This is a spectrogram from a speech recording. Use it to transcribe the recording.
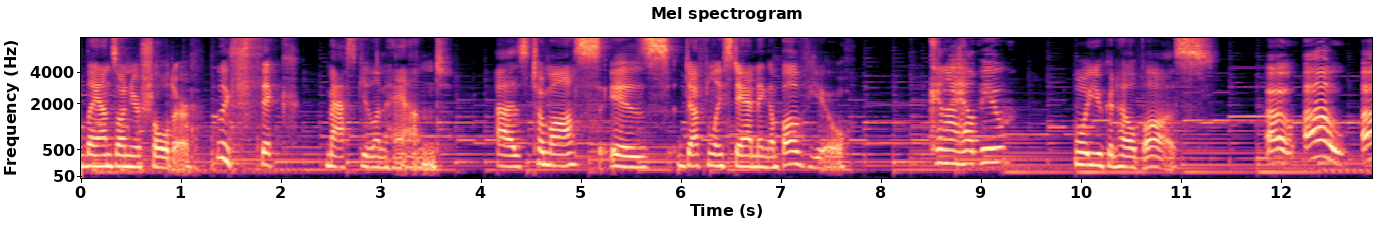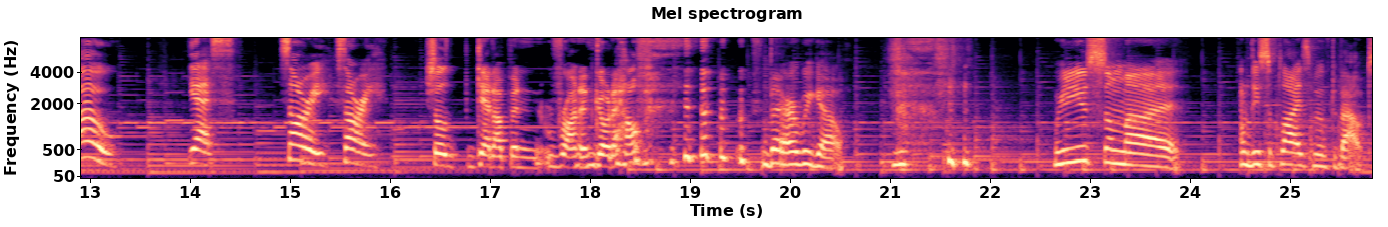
lands on your shoulder. Really thick, masculine hand. As Tomas is definitely standing above you. Can I help you? Well, you can help us. Oh, oh, oh! Yes. Sorry, sorry. She'll get up and run and go to help. There we go. We're gonna use some uh, of these supplies moved about.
